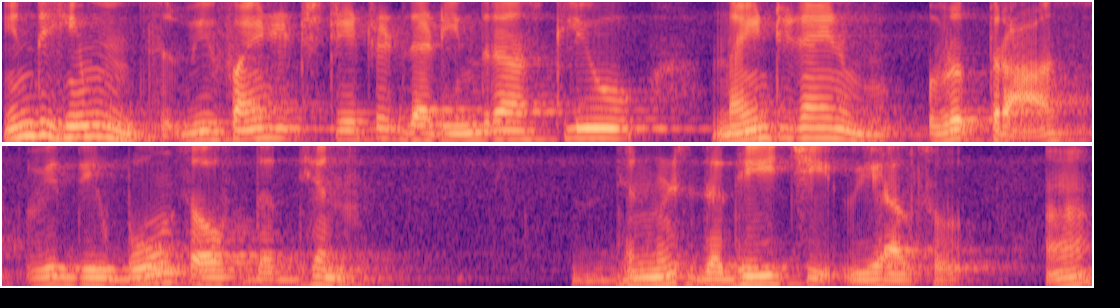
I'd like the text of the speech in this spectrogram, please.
In the hymns, we find it stated that Indra slew 99 vrutras with the bones of the Dhyan. Dadhyan means Dadhichi, we also. Uh,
